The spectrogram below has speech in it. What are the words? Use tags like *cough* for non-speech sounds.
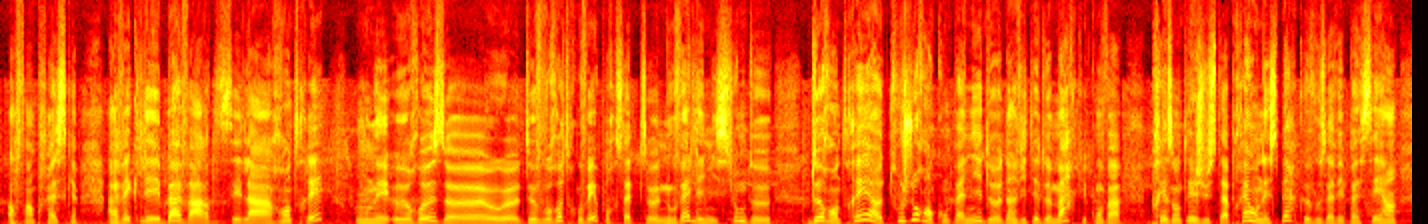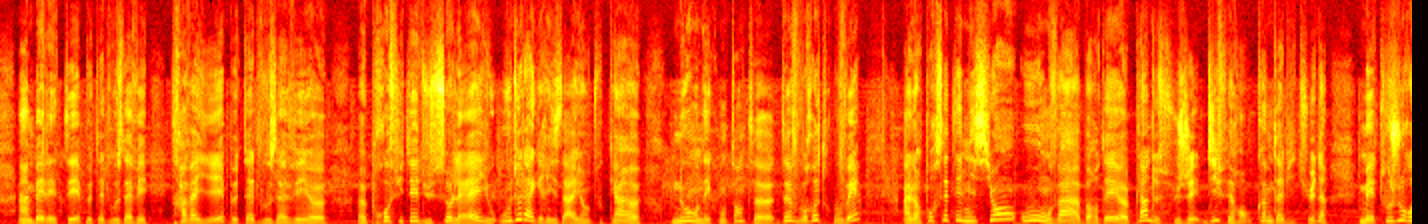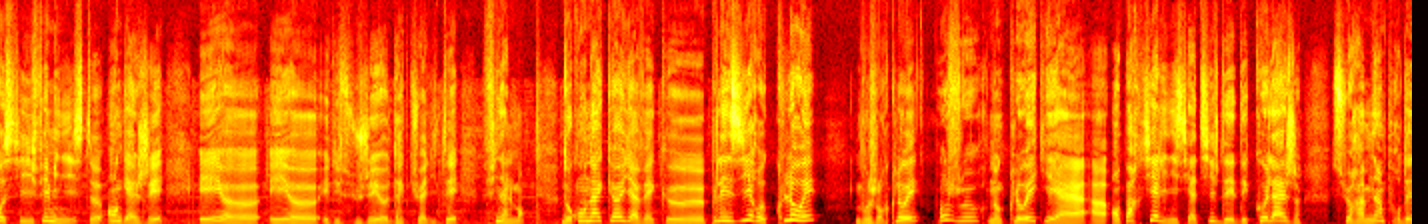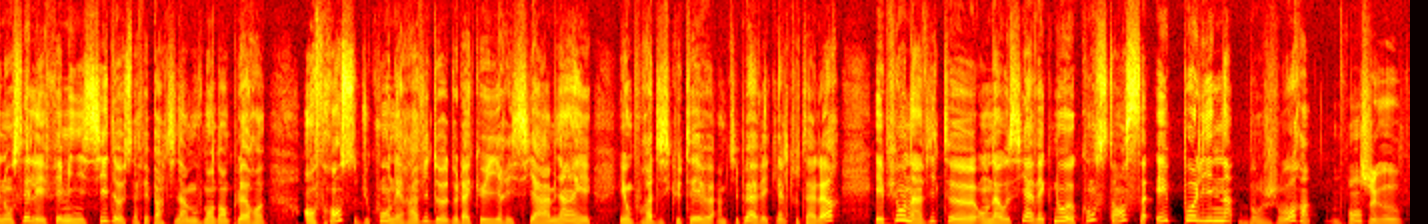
enfin presque, avec les bavardes. C'est la rentrée. On est heureuse euh, de vous retrouver pour cette nouvelle émission de, de rentrée, euh, toujours en compagnie de- d'invités de, marque qu'on va présenter juste après. On espère que vous avez passé un, un bel été, peut-être vous avez travaillé, peut-être vous avez euh, profité du soleil ou de la grisaille. En tout cas, nous, on est contente de vous retrouver. Alors pour cette émission où on va aborder plein de sujets différents, comme d'habitude, mais toujours aussi féministes, engagés et, et, des sujets d'actualité finalement. Donc on accueille avec euh, plaisir Chloé. Bonjour Chloé. Bonjour. Donc Chloé qui est à- à- en partie à l'initiative des, des collages sur Amiens pour dénoncer les féminicides. Ça fait partie d'un mouvement d'ampleur euh, en France. Du coup, on est ravis de, de l'accueillir ici à Amiens et, et on pourra discuter euh, un petit peu avec elle tout à l'heure. Et puis on invite, on a aussi avec nous Constance et Pauline. Bonjour. Bonjour.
